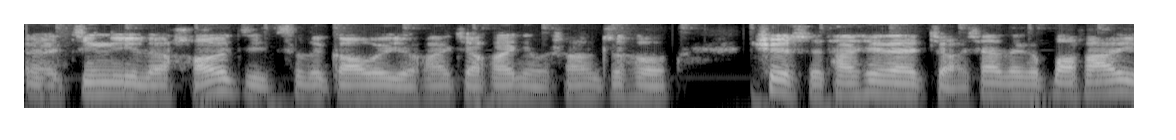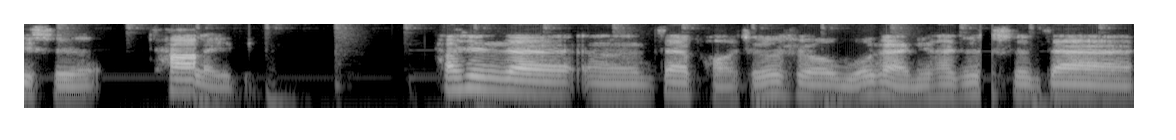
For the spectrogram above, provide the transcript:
呃，经历了好几次的高位脚踝脚踝扭伤之后，确实他现在脚下那个爆发力是差了一点。他现在嗯，在跑球的时候，我感觉他就是在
